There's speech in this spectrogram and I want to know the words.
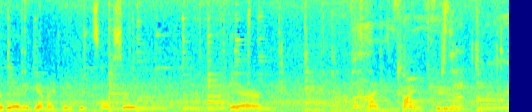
But then again, I think it's also their time to find food.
